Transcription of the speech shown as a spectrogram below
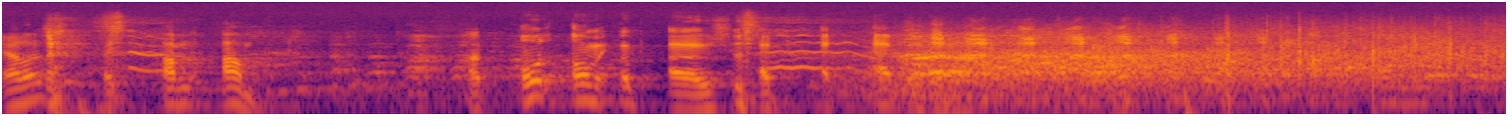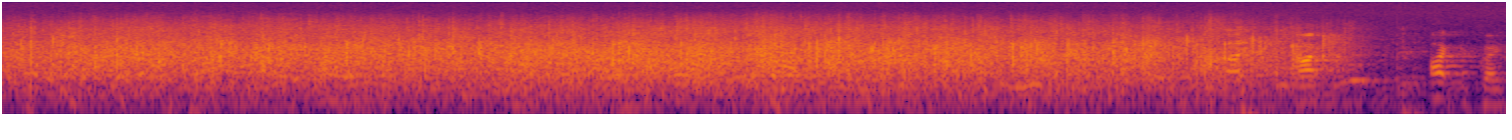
Ellis. I, I'm. I'm. I'm all on me. Up, O's. I, I, up to that. I- I-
